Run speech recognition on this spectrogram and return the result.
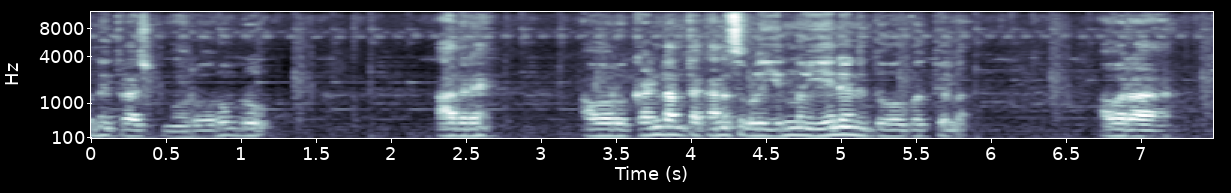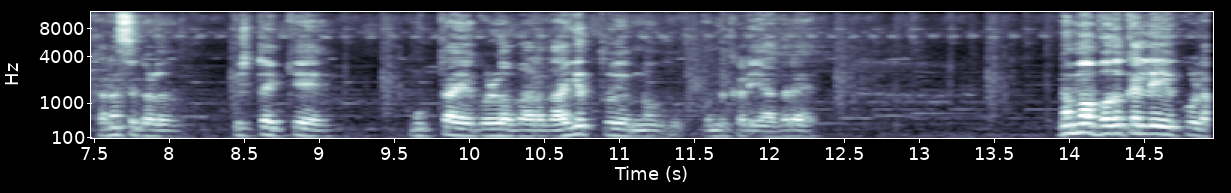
ಪುನೀತ್ ರಾಜ್ಕುಮಾರ್ ಅವರೊಬ್ಬರು ಆದರೆ ಅವರು ಕಂಡಂಥ ಕನಸುಗಳು ಇನ್ನೂ ಏನೇನಿದ್ದವೋ ಗೊತ್ತಿಲ್ಲ. ಅವರ ಕನಸುಗಳು ಇಷ್ಟಕ್ಕೆ ಮುಕ್ತಾಯಗೊಳ್ಳಬಾರದಾಗಿತ್ತು ಎನ್ನುವುದು ಒಂದು ಕಡೆಯಾದರೆ ನಮ್ಮ ಬದುಕಲ್ಲಿಯೂ ಕೂಡ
